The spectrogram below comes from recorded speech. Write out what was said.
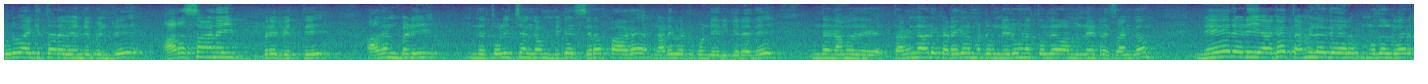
உருவாக்கி தர வேண்டும் என்று அரசாணை பிறப்பித்து அதன்படி இந்த தொழிற்சங்கம் மிக சிறப்பாக நடைபெற்று கொண்டிருக்கிறது. இந்த நமது தமிழ்நாடு கடைகள் மற்றும் நிறுவன தொழிலாளர் முன்னேற்ற சங்கம் நேரடியாக தமிழக முதல்வர்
